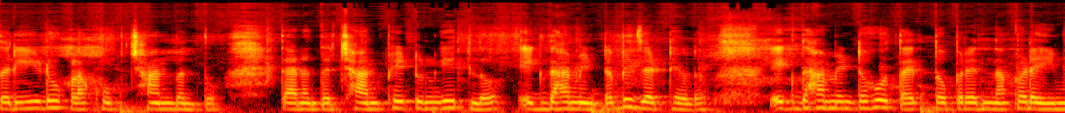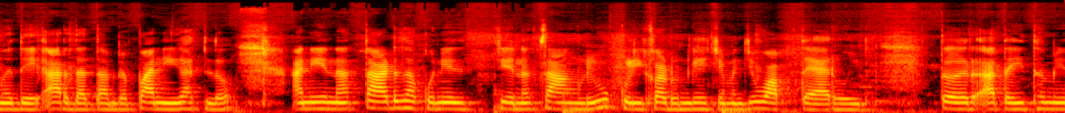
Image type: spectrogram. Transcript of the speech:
तरी ढोकळा खूप छान बनतो. त्यानंतर छान फेटून घेतलं एक दहा मिनटं भिजत ठेवलं. एक दहा मिनटं होत आहेत तोपर्यंत ना कढईमध्ये अर्धा तांब्या पाणी घातलं आणि ना ताट झाकून याची ना चांगली उकळी काढून घ्यायची म्हणजे वाफ तयार होईल. तर आता इथं मी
